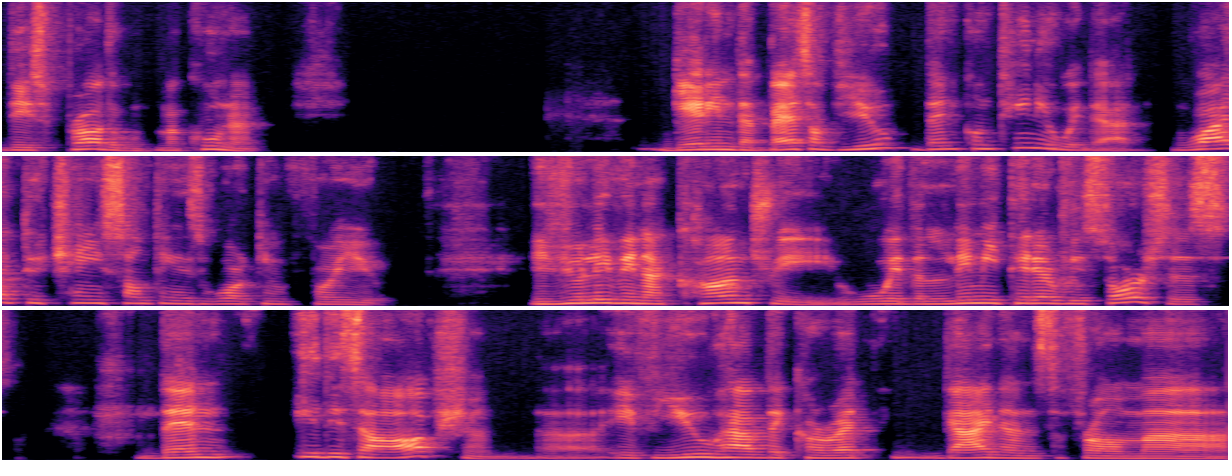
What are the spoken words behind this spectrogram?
this product Mucuna getting the best of you then continue with that. Why to change something is working for you if you live in a country with limited resources then it is an option uh, if you have the correct guidance from uh,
